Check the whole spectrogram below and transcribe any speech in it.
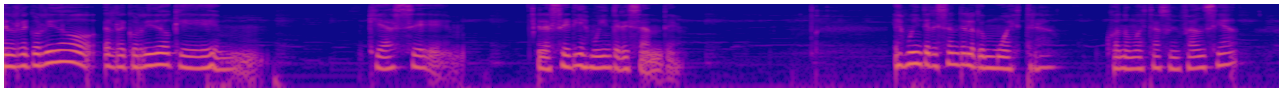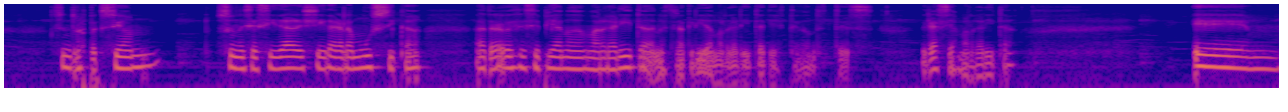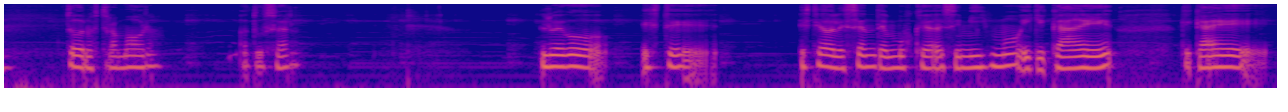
El recorrido, el recorrido que, que hace la serie es muy interesante. Es muy interesante lo que muestra cuando muestra su infancia, su introspección, su necesidad de llegar a la música a través de ese piano de Margarita, de nuestra querida Margarita, que esté donde estés. Gracias, Margarita. Em, todo nuestro amor a tu ser. Luego, este, este adolescente en búsqueda de sí mismo y que cae, que cae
